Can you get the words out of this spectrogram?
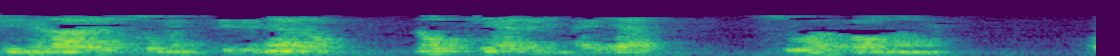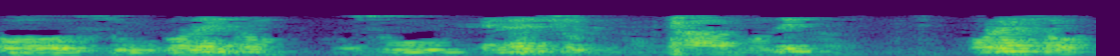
similares sumas de dinero no quieren pagar su abono o su boleto o su derecho de comprar boletos. Por eso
